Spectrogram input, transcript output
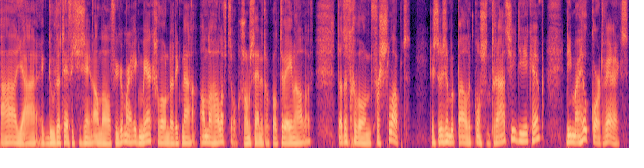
Ah ja, ik doe dat eventjes in anderhalf uur. Maar ik merk gewoon dat ik na anderhalf, soms zijn het ook wel tweeënhalf, dat het gewoon verslapt. Dus er is een bepaalde concentratie die ik heb, die maar heel kort werkt.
